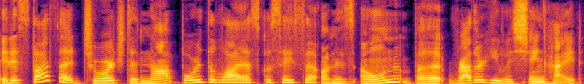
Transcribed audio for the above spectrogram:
It is thought that George did not board the La Escocesa on his own, but rather he was shanghaied.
